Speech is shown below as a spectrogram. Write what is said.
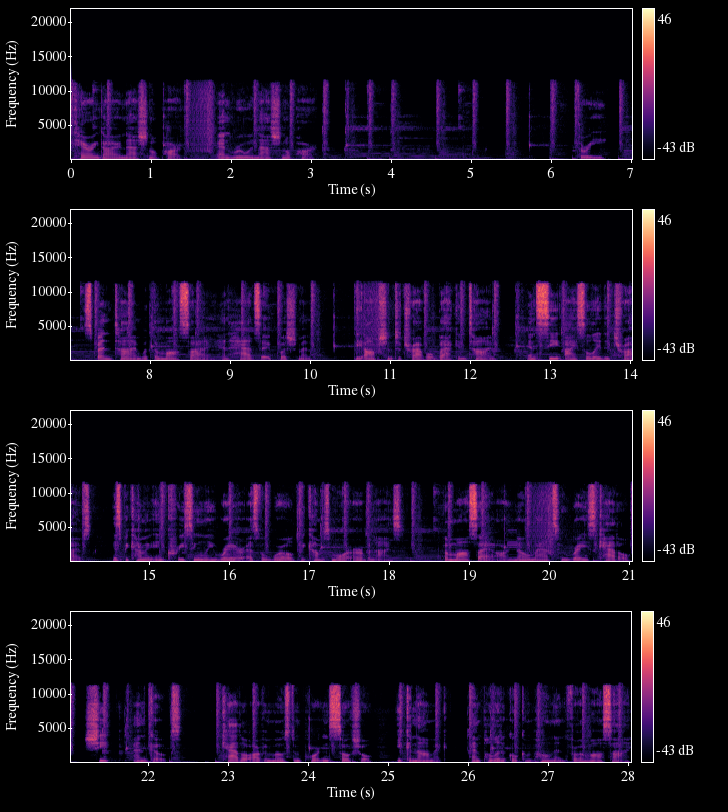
Tarangire National Park, and Ruaha National Park. 3. Spend time with the Maasai and Hadza Bushmen. The option to travel back in time and see isolated tribes is becoming increasingly rare as the world becomes more urbanized. The Maasai are nomads who raise cattle, sheep, and goats. Cattle are the most important social, economic, and political component for the Maasai.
